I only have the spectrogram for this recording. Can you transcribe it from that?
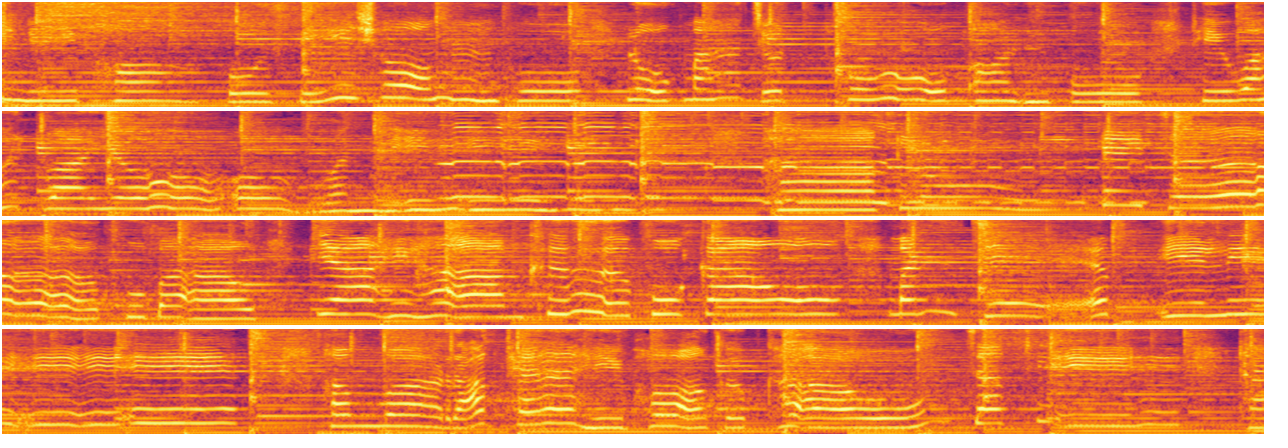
างอาคินีพ่อปู่สีชมพู ลูกมาจุดทูปอ่อนปูที่วัดวายโยวันนี้ หากลูกได้เจอผู้บ่าวอย่าให้ห่างคือผู้เก่า มันเจ็บอีลีคำว่ารักแท้ให้พ่อกับเขาจากทีถ้า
